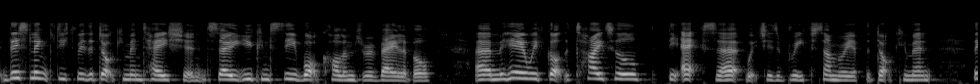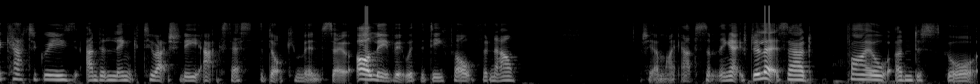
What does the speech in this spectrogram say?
This links you through the documentation so you can see what columns are available. Um, here we've got the title, the excerpt, which is a brief summary of the document, the categories, and a link to actually access the document. So I'll leave it with the default for now. Actually, I might add something extra. Let's add file underscore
